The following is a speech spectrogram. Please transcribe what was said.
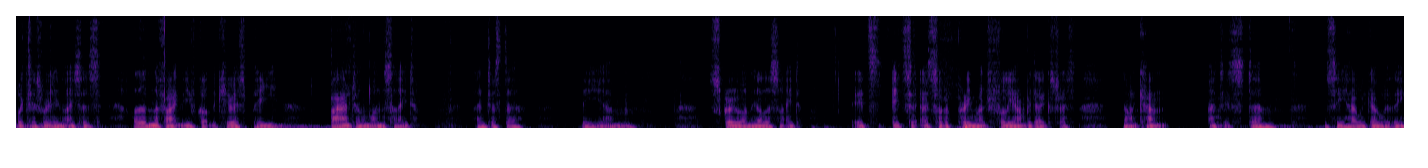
which is really nice. As other than the fact that you've got the QSP badge on one side and just the the um, screw on the other side. It's it's a sort of pretty much fully ambidextrous. Now I can't. I just um, see how we go with the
